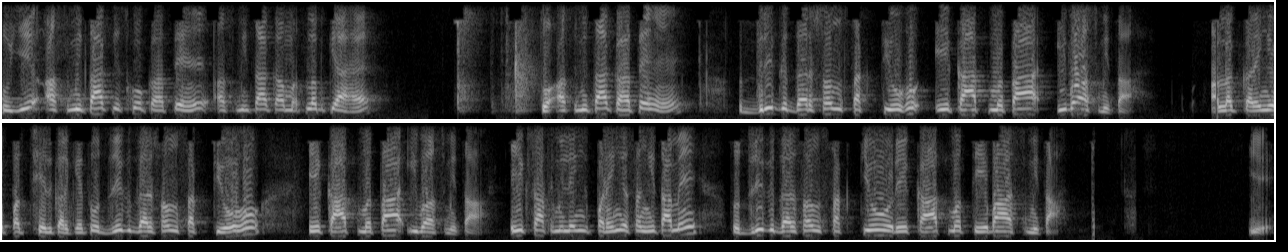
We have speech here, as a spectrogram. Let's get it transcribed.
तो ये अस्मिता किसको कहते हैं? अस्मिता का मतलब क्या है? तो अस्मिता कहते हैं दृग दर्शन शक्तियों एकात्मता इव अस्मिता। अलग करेंगे पद छेद करके तो दृग दर्शन शक्तियों एकात्मता इव अस्मिता। एक साथ मिलेंगे पढ़ेंगे संहिता में तो दृग दर्शन शक्तियों रेकात्म तेवा अस्मिता। ये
